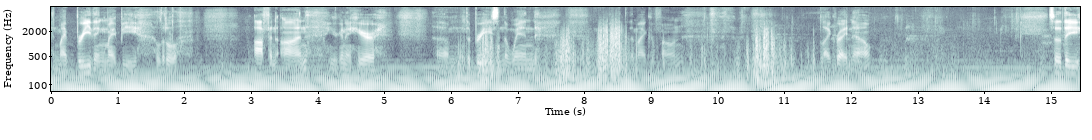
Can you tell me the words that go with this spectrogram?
and my breathing might be a little off and on. You're going to hear um, the breeze and the wind moving into the microphone, like right now. So the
